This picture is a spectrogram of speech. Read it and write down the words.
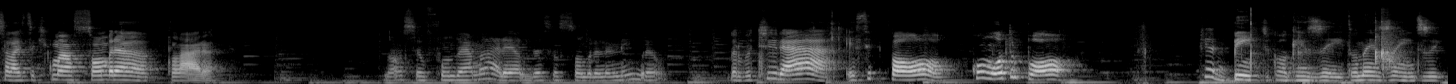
Vou selar isso aqui com uma sombra clara. Nossa, o fundo é amarelo dessa sombra, não é nem branco. Agora eu vou tirar esse pó com outro pó. Que é bem de qualquer jeito, né, gente?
